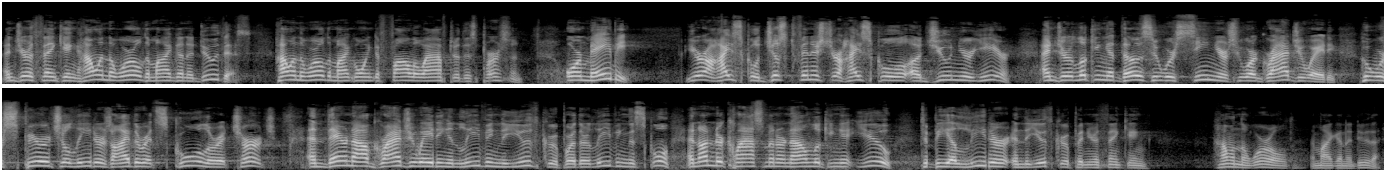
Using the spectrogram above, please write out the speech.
And you're thinking, how in the world am I going to do this? How in the world am I going to follow after this person? Or maybe you're a high school, just finished your high school uh, junior year, and you're looking at those who were seniors, who are graduating, who were spiritual leaders either at school or at church, and they're now graduating and leaving the youth group or they're leaving the school, and underclassmen are now looking at you to be a leader in the youth group, and you're thinking, how in the world am I going to do that?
